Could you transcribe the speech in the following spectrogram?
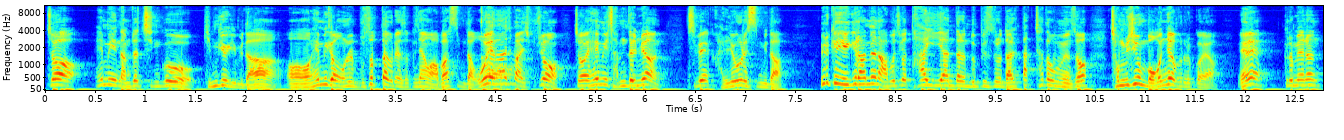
저 혜미 남자친구 김기욱입니다. 어, 혜미가 오늘 무섭다 그래서 그냥 와봤습니다. 오해는 하지 마십시오. 저 혜미 잠들면 집에 가려고 그랬습니다. 이렇게 얘기를 하면 아버지가 다 이해한다는 눈빛으로 날 딱 쳐다보면서 점심은 먹었냐 그럴 거예요. 예? 그러면은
